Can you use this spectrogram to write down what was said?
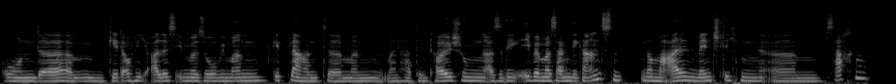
Und ähm, geht auch nicht alles immer so, wie man geplant. Äh, man, man hat Enttäuschungen, also die, wenn man sagen, die ganzen normalen menschlichen ähm, Sachen.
